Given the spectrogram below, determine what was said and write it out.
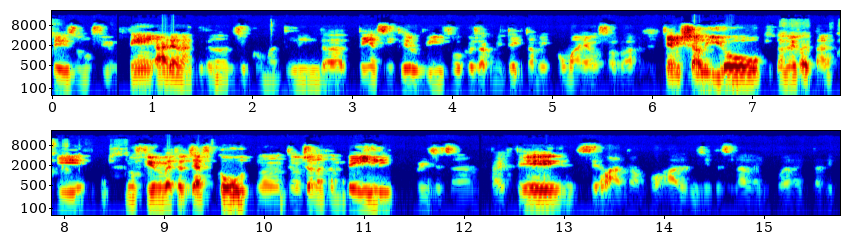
peso no filme. Tem Ariana Grande como a Linda, tem a Cynthia que eu já comentei aqui também como a Elphaba. Tem a Michelle Yeoh, que também vai estar aqui no filme. Vai ter o Jeff Goldblum, tem o Jonathan Bailey, Bridgerton. Vai ter, sei lá, tem uma porrada de gente assim no elenco. O elenco tá tipo,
